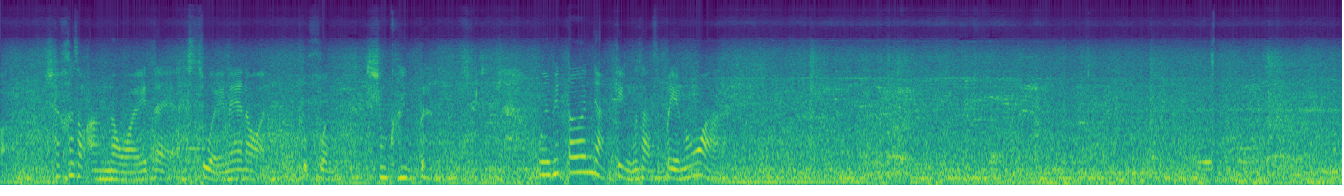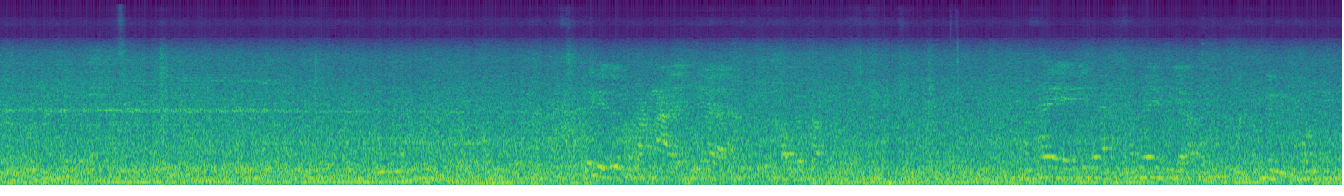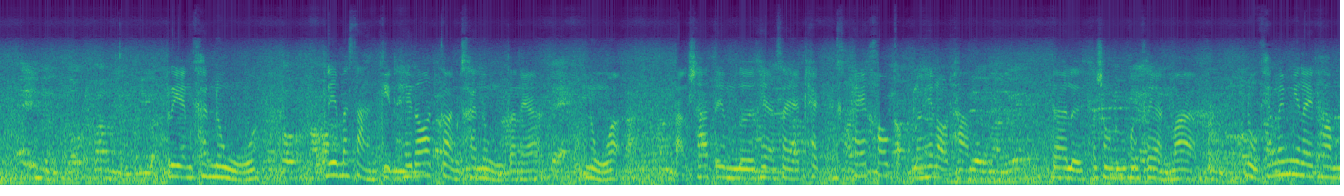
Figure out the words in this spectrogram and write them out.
ใช้เครื่องสำอางน้อย แต่สวยแน่นอน ทุกคนชมควินเตอร์อุ้ยพี่เติ้ลอยากเก่งภาษาสเปนมากว่ะ ที่อยู่พนักงานอะไรที่อะไรเขาไปทำให้ให้เบียร์หนึ่งคนไอ้หนึ่งโต๊ะก็หนึ่งเดือนเรียนขนูโต๊ะเรียนภาษาอังกฤษให้รอดก่อนค่ะหนูตอนเนี้ยหนูอะต่างชาติเต็มเลยขยันใส่แท็กให้เข้ากับเรื่องให้เราทำเดือนมาได้เลยถ้าชมดูเป็นคนขยันมาก หนูแค่ไม่มีอะไรทำ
